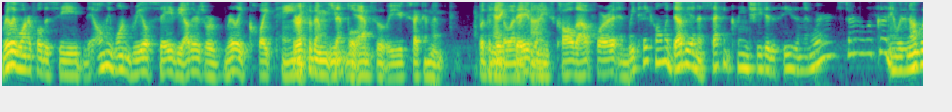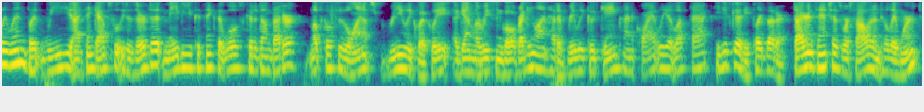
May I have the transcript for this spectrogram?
really wonderful to see. The only one real save. The others were really quite tame. The rest of them, you, simple. you absolutely you expect him to. But the big save when he's called out for it, and we take home a W and a second clean sheet of the season, and we're starting to look good. It was an ugly win, but we, I think, absolutely deserved it. Maybe you could think that Wolves could have done better. Let's go through the lineups really quickly. Again, Lloris and goal. Reguilon had a really good game, kind of quietly at left back. He did good. He played better. Dier and Sanchez were solid until they weren't,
